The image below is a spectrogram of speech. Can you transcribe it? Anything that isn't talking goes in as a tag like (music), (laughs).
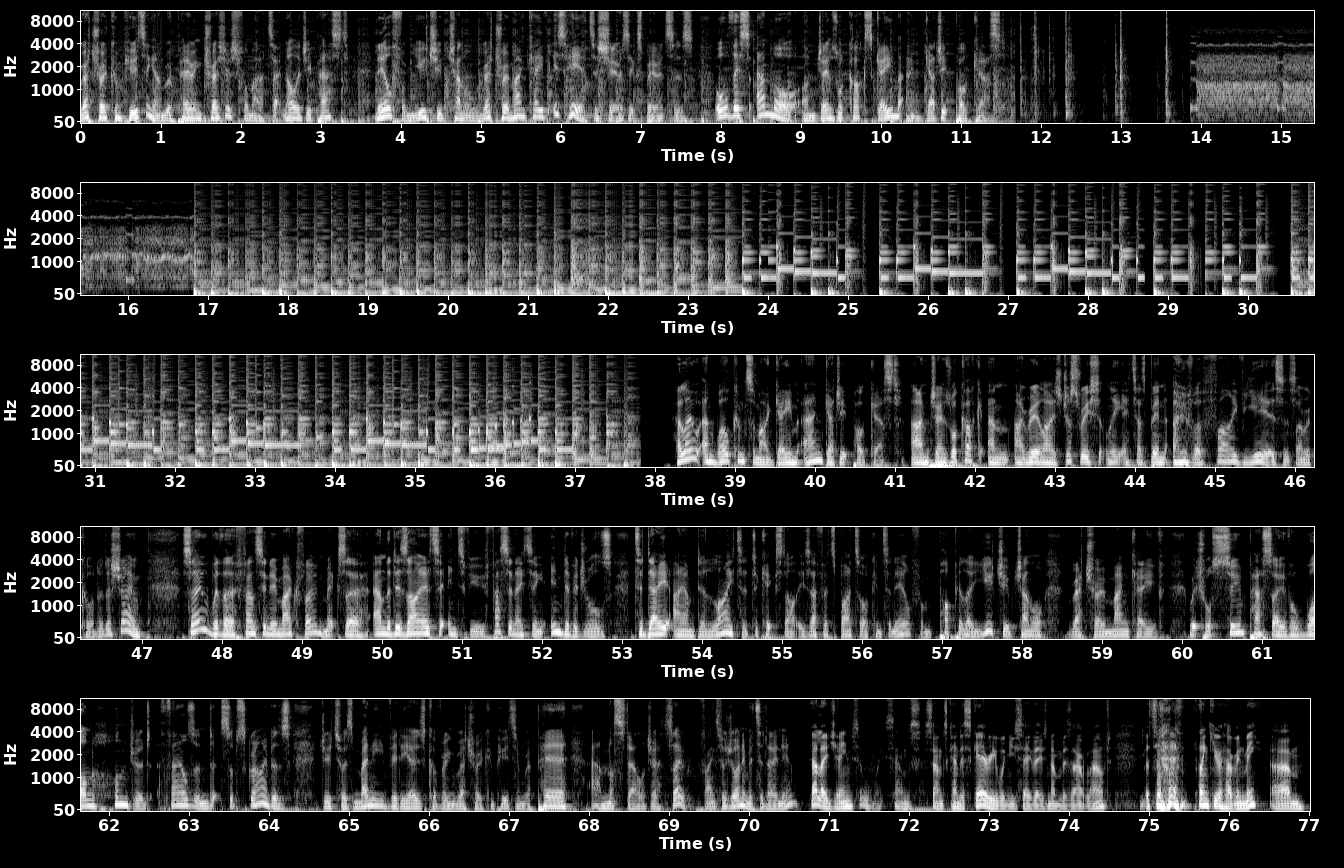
Retro computing and repairing treasures from our technology past, Neil from YouTube channel Retro Man Cave is here to share his experiences. All this and more on James Woodcock's Game and Gadget Podcast. Welcome to my Game and Gadget podcast. I'm James Woodcock, and I realised just recently it has been over five years since I recorded a show. So, with a fancy new microphone, mixer, and the desire to interview fascinating individuals, today I am delighted to kickstart these efforts by talking to Neil from popular YouTube channel Retro Man Cave, which will soon pass over 100,000 subscribers due to his many videos covering retro computing repair and nostalgia. So, thanks for joining me today, Neil. Hello, James. Oh, it sounds sounds kind of scary when you say those numbers out loud, but uh, (laughs) thank you for having me. Um,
